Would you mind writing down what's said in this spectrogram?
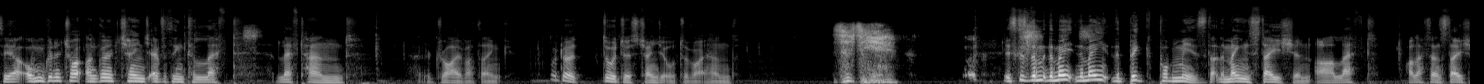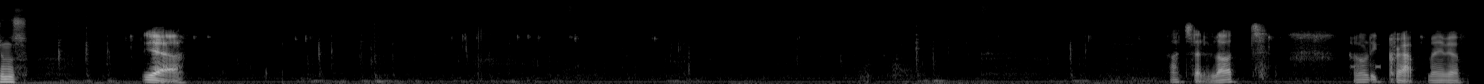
So yeah, I'm gonna try. I'm gonna change everything to left left hand drive. I think. Or do I, do I just change it all to right hand? It's up to you. It's because the, the main the main the big problem is that the main station are left are left hand stations. Yeah. That's a lot. Holy crap. Maybe I've.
